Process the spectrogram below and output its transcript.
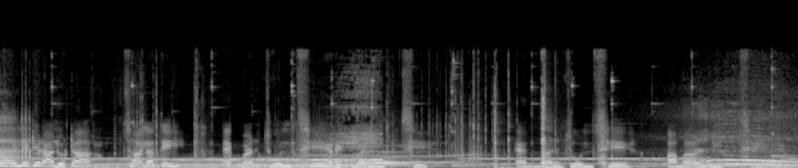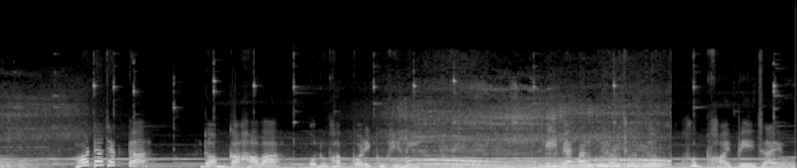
টয়লেটের আলোটা জ্বালাতেই একবার জ্বলছে আর একবার নিচ্ছে। একবার জ্বলছে, আবার নিচ্ছে। হঠাৎ একটা দমকা হাওয়া অনুভব করে কুহেলি। এই ব্যাপারগুলোর জন্য খুব ভয় পেয়ে যায় ও।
